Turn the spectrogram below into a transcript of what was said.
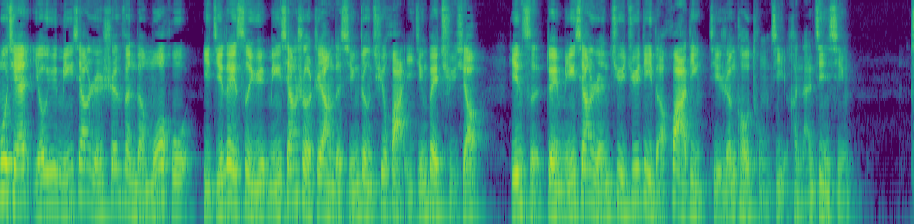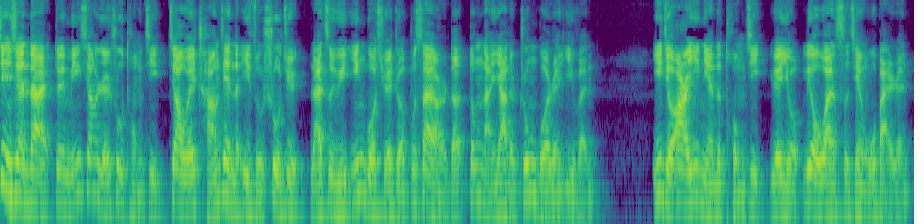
目前，由于明乡人身份的模糊，以及类似于明乡社这样的行政区划已经被取消。因此，对明乡人聚居地的划定及人口统计很难进行。近现代对明乡人数统计较为常见的一组数据，来自于英国学者布塞尔的《东南亚的中国人》一文。一九二一年的统计约有六万四千五百人，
